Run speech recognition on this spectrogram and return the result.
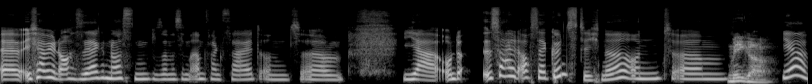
äh, ich habe ihn auch sehr genossen, besonders in Anfangszeit. Und ähm, ja, und ist halt auch sehr günstig, ne? Und ähm, mega. Ja.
